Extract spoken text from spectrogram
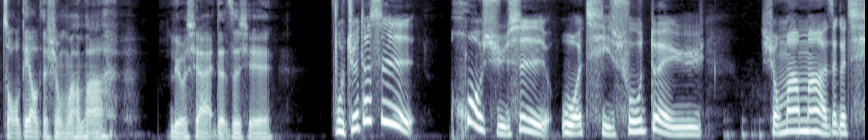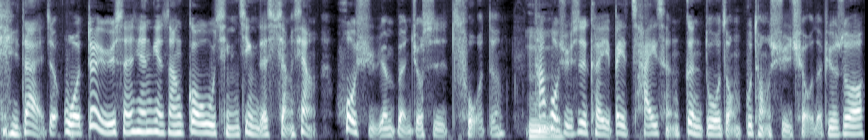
走掉的熊妈妈 留下来的这些。我觉得是，或许是我起初对于熊妈妈的这个期待，就我对于生鲜电商购物情境的想象，或许原本就是错的。它或许是可以被拆成更多种不同需求的，比如说，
